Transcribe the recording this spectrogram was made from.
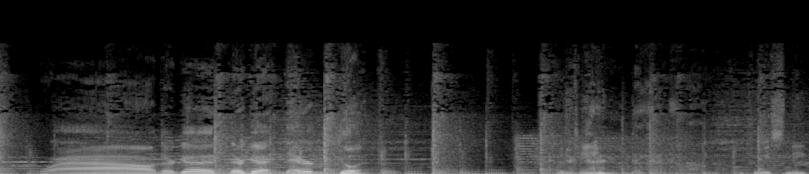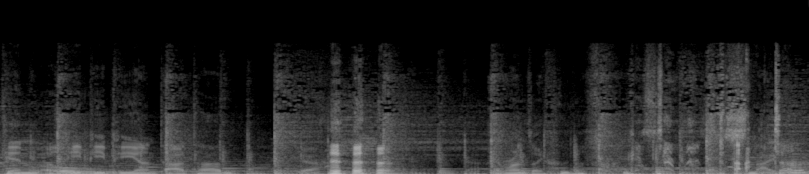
Gagas? Wow, they're good. They're good. They're good. Good team. Should we sneak in a Oh. PPP on Todd Todd? Yeah. Everyone's like, who the fuck is that? Sniper.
